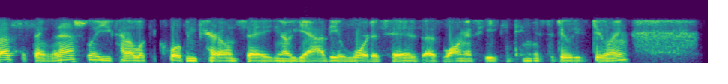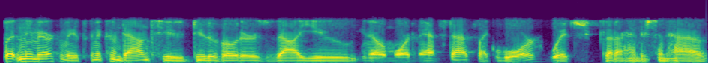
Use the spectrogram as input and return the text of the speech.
that's the thing. Nationally, you kind of look at Corbin Carroll and say, you know, yeah, the award is his as long as he continues to do what he's doing. but in the American League, it's going to come down to do the voters value, you know, more advanced stats like WAR, which Gunnar Henderson has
